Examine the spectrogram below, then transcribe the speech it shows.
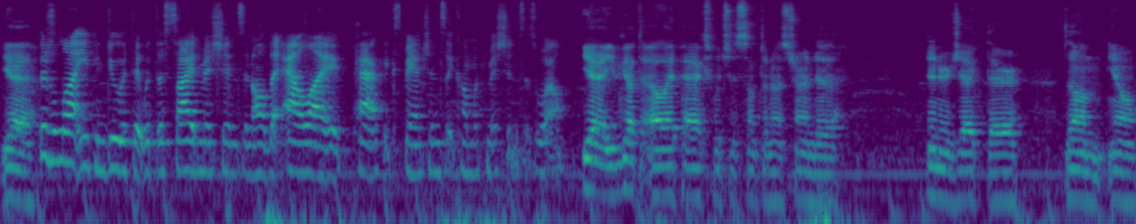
yeah. there's a lot you can do with it with the side missions and all the ally pack expansions that come with missions as well. Yeah, you've got the ally packs, which is something I was trying to interject there. Um, you know,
